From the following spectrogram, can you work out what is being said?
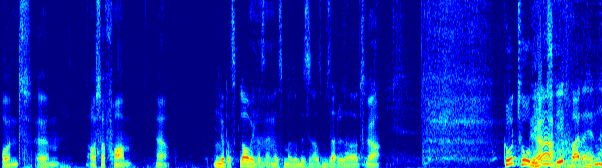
und ähm, außer Form. Ja. Ja, das glaube ich, dass mhm. er das mal so ein bisschen aus dem Sattel hat. Ja. Gut, Tobi, ja. es steht weiterhin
